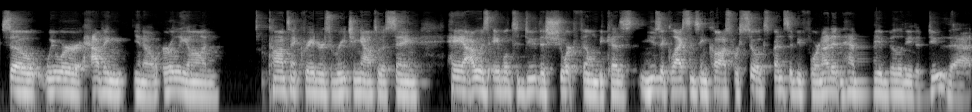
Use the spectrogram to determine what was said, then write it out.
So we were having you know early on content creators reaching out to us saying hey i was able to do this short film because music licensing costs were so expensive before and i didn't have the ability to do that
